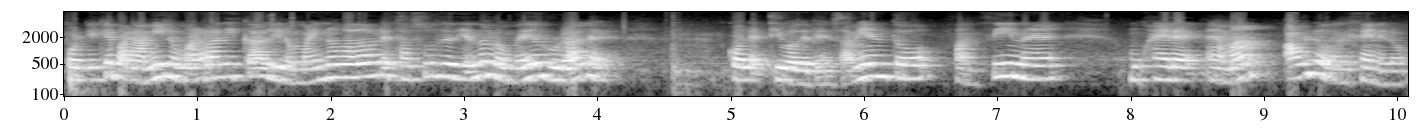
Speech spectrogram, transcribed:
Porque es que para mí lo más radical y lo más innovador está sucediendo en los medios rurales. Colectivos de pensamiento, fanzines, mujeres, además hablo del género,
